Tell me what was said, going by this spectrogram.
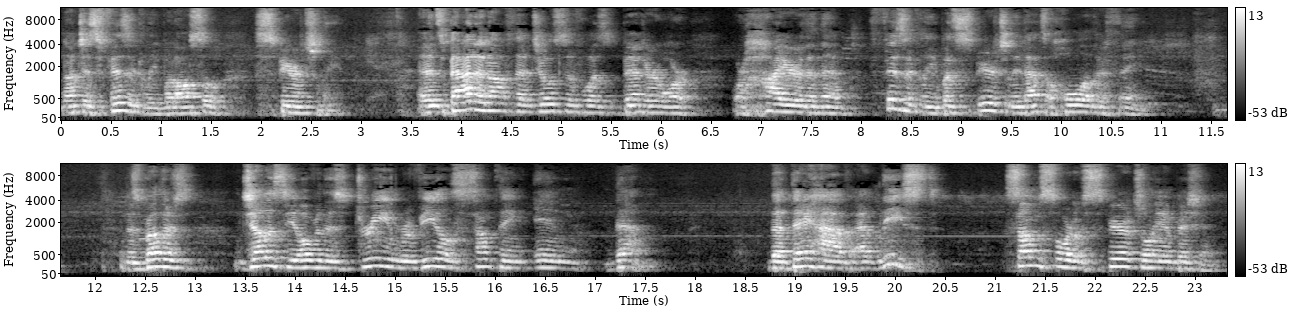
not just physically, but also spiritually. And it's bad enough that Joseph was better or, or higher than them physically, but spiritually, that's a whole other thing. And his brother's jealousy over this dream reveals something in them that they have at least some sort of spiritual ambition,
